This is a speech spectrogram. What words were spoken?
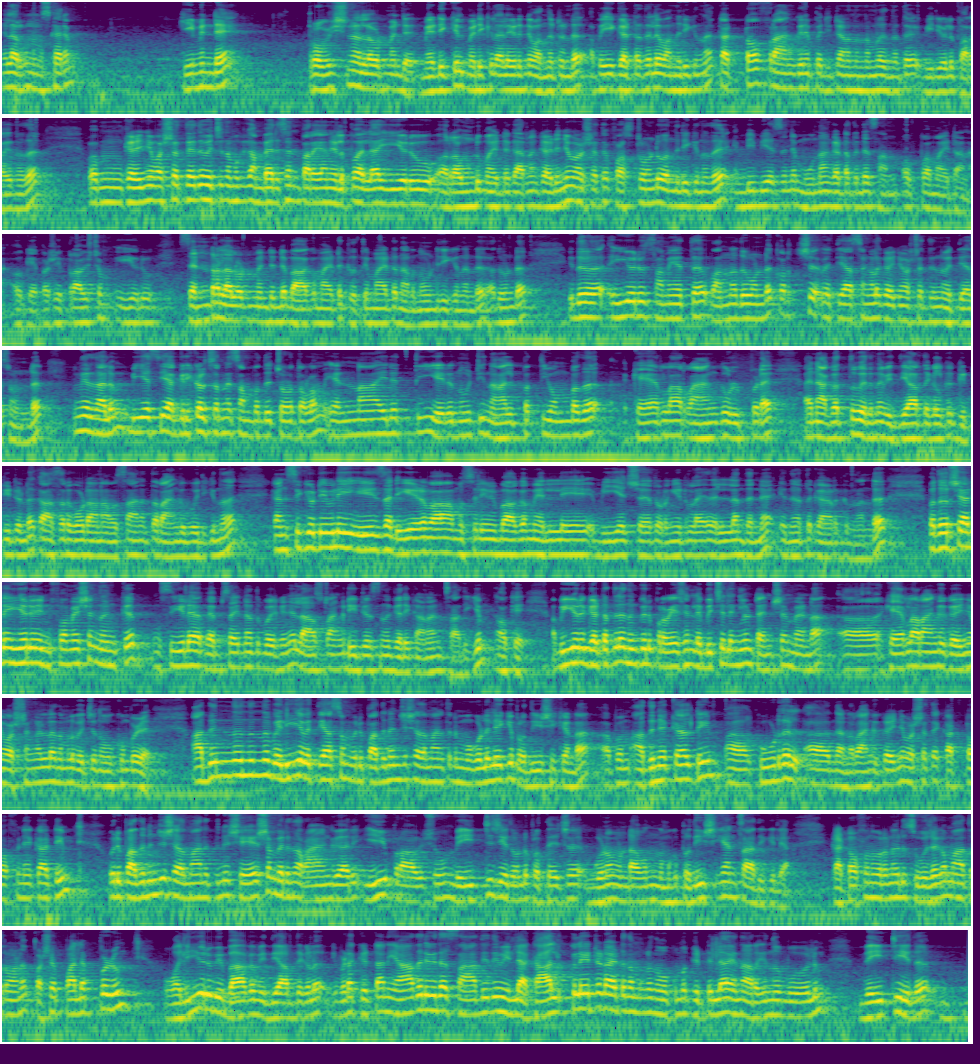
എല്ലാവർക്കും നമസ്കാരം. കീമിന്റെ പ്രൊവിഷണൽ അലോട്ട്മെന്റ് മെഡിക്കൽ മെഡിക്കൽ അലൈഡിന്റെ വന്നിട്ടുണ്ട്. അപ്പോൾ ഈ ഘട്ടത്തിൽ വന്നിരിക്കുന്ന കട്ട് ഓഫ് റാങ്കിനെ പറ്റിയിട്ടാണ് നമ്മൾ ഇന്നത്തെ വീഡിയോയിൽ പറയുന്നത്. അപ്പം കഴിഞ്ഞ വർഷത്തേത് വെച്ച് നമുക്ക് കമ്പാരിസൺ പറയാൻ എളുപ്പമല്ല ഈ ഒരു റൗണ്ടുമായിട്ട് കാരണം കഴിഞ്ഞ വർഷത്തെ ഫസ്റ്റ് റൗണ്ട് വന്നിരിക്കുന്നത് എം ബി ബി എസിന്റെ മൂന്നാം ഘട്ടത്തിന്റെ ഒപ്പമായിട്ടാണ്. ഓക്കെ പക്ഷേ ഇപ്രാവശ്യം ഈ ഒരു സെൻട്രൽ അലോട്ട്മെന്റിന്റെ ഭാഗമായിട്ട് കൃത്യമായിട്ട് നടന്നുകൊണ്ടിരിക്കുന്നുണ്ട്. അതുകൊണ്ട് ഇത് ഈ ഒരു സമയത്ത് വന്നതുകൊണ്ട് കുറച്ച് വ്യത്യാസങ്ങൾ കഴിഞ്ഞ വർഷത്തിൽ നിന്ന് വ്യത്യാസമുണ്ട്. എന്നിരുന്നാലും ബി എസ് സി അഗ്രികൾച്ചറിനെ സംബന്ധിച്ചിടത്തോളം എണ്ണായിരത്തി എഴുന്നൂറ്റി നാൽപ്പത്തി ഒമ്പത് കേരള റാങ്ക് ഉൾപ്പെടെ അതിനകത്ത് വരുന്ന വിദ്യാർത്ഥികൾക്ക് കിട്ടിയിട്ടുണ്ട്. കാസർഗോഡാണ് അവസാനത്തെ റാങ്ക് പോയിരിക്കുന്നത്. Consecutively is at Ezhava Muslim വിഭാഗം എൽ എ ബി എച്ച് തുടങ്ങിയിട്ടുള്ള ഇതെല്ലാം തന്നെ ഇതിനകത്ത് കിടക്കുന്നുണ്ട്. അപ്പോൾ തീർച്ചയായിട്ടും ഈ ഒരു ഇൻഫർമേഷൻ നിങ്ങൾക്ക് സിയുടെ വെബ്സൈറ്റിനകത്ത് പോയി കഴിഞ്ഞാൽ ലാസ്റ്റ് റാങ്ക് ഡീറ്റെയിൽസ് നിന്ന് കയറി കാണാൻ സാധിക്കും. ഓക്കെ അപ്പോൾ ഈ ഒരു ഘട്ടത്തിൽ നിങ്ങൾക്ക് ഒരു പ്രവേശനം ലഭിച്ചില്ലെങ്കിലും ടെൻഷൻ വേണ്ട. കേരള റാങ്ക് കഴിഞ്ഞ വർഷങ്ങളിൽ നമ്മൾ വെച്ച് നോക്കുമ്പോൾ അതിൽ നിന്ന് വലിയ വ്യത്യാസം ഒരു പതിനഞ്ച് ശതമാനത്തിന് മുകളിലേക്ക് പ്രതീക്ഷിക്കേണ്ട. അപ്പം അതിനേക്കാട്ടിയും കൂടുതൽ എന്താണ് റാങ്ക് കഴിഞ്ഞ വർഷത്തെ കട്ട് ഓഫിനെക്കാട്ടിയും ഒരു പതിനഞ്ച് ശതമാനത്തിന് ശേഷം വരുന്ന റാങ്കുകാർ ഈ പ്രാവശ്യവും വെയിറ്റ് ചെയ്തുകൊണ്ട് പ്രത്യേകിച്ച് ഗുണമുണ്ടാകുമെന്ന് നമുക്ക് പ്രതീക്ഷിക്കാൻ സാധിക്കില്ല. കട്ട് ഓഫ് എന്ന് പറയുന്ന ഒരു സൂചകം മാത്രമാണ്. പക്ഷേ പലപ്പോഴും വലിയൊരു വിഭാഗം വിദ്യാർത്ഥികൾ ഇവിടെ കിട്ടാൻ യാതൊരുവിധ സാധ്യതയും ഇല്ല. കാൽക്കുലേറ്റഡ് ആയിട്ട് നമുക്ക് നോക്കുമ്പോൾ കിട്ടില്ല എന്ന് അറിയുന്നത് പോലും വെയിറ്റ് ചെയ്ത്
